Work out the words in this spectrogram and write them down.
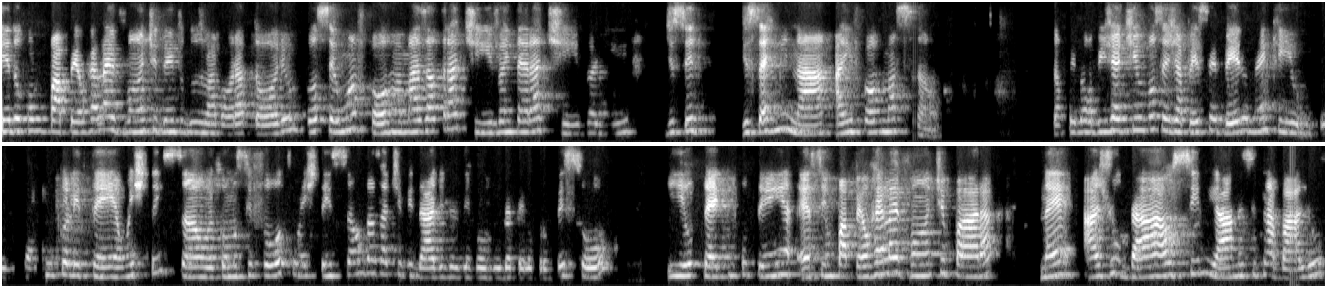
tendo como papel relevante dentro dos laboratórios ser uma forma mais atrativa, interativa de, de ser disseminar a informação. Então, pelo objetivo, vocês já perceberam né, que o, o técnico ele tem uma extensão, é como se fosse uma extensão das atividades desenvolvidas pelo professor, e o técnico tem assim, um papel relevante para né, ajudar, auxiliar nesse trabalho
